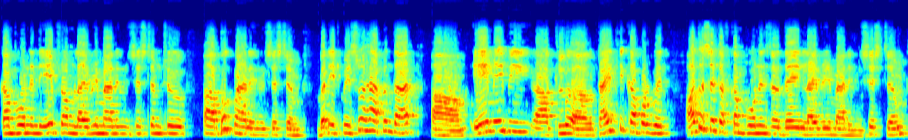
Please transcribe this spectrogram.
component A from library management system to uh, book management system. But it may so happen that um, A may be uh, uh, tightly coupled with other set of components that are there in library management system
